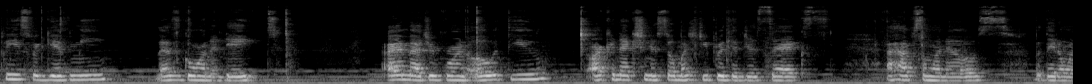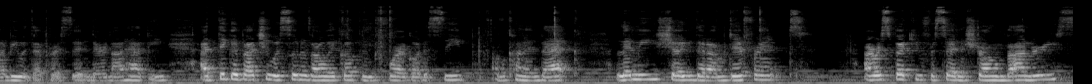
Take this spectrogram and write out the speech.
Please forgive me. Let's go on a date. I imagine growing old with you. Our connection is so much deeper than just sex. I have someone else, but they don't want to be with that person. They're not happy. I think about you as soon as I wake up and before I go to sleep. I'm coming back. Let me show you that I'm different. I respect you for setting strong boundaries.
